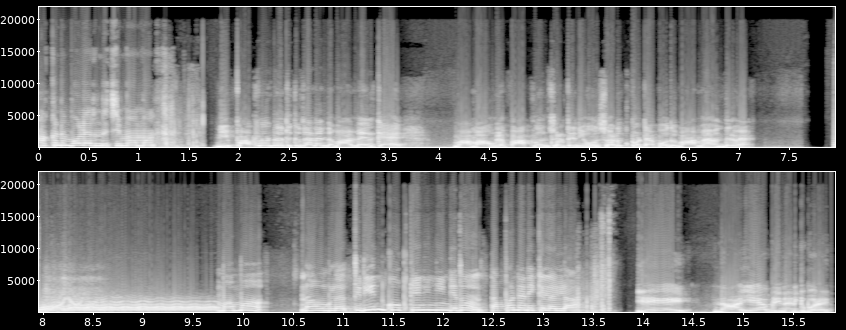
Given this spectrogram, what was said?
பார்க்கணும் போல இருந்துச்சு மாமா. நீ பார்க்கணுன்றதுக்கு தானே இந்த மாமே இருக்கே? மாமா உங்களை பார்க்கணும்னு சொல்லிட்டு நீ ஒரு சொலுக்கு போட்டா போதும். மாமா வந்துருவேன். மாமா நான் உங்களை திடீர்னு கூப்பிட்டேன்னு நீங்க எதுவும் தப்பா நினைக்கலல்ல. ஏய் நான் ஏன் அப்படி நினைக்க போறேன்?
